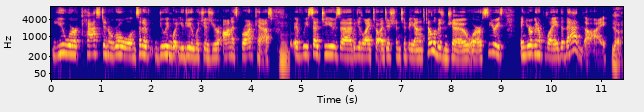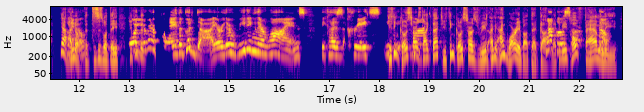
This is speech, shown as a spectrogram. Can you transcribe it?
you were cast in a role instead of doing what you do, which is your honest broadcast. Mm. If we said to you, Zev, would you like to audition to be on a television show or a series, and you're going to play the bad guy? Yeah, yeah, I know. know that this is what they. Or you're going to play the good guy, or they're reading their lines because it creates. Do you think ghost Gosar's like that? Do you think Ghost Gosar's real? I mean, I worry about that guy. Like, I mean, his whole family. No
